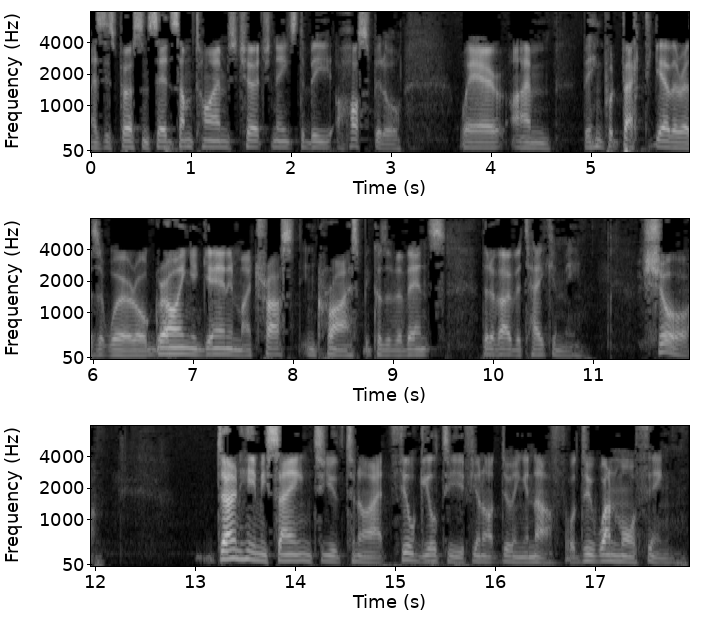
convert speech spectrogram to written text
As this person said, sometimes church needs to be a hospital where I'm being put back together, as it were, or growing again in my trust in Christ because of events that have overtaken me. Sure, don't hear me saying to you tonight, feel guilty if you're not doing enough or do one more thing.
